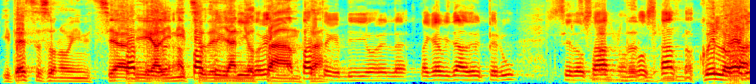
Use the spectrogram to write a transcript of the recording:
I test sono iniziati all'inizio degli anni Ottanta. A parte che mi dico la capitale del Perù se lo sanno, non lo sanno. Quello, la,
